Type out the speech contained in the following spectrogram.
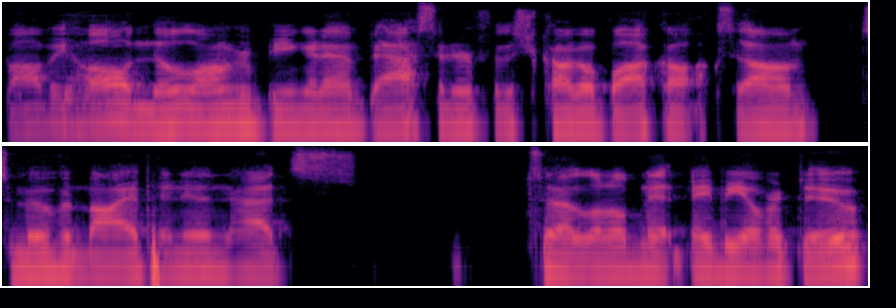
Bobby Hull no longer being an ambassador for the Chicago Blackhawks. Um, it's a move, in my opinion, that's to a little bit maybe overdue.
